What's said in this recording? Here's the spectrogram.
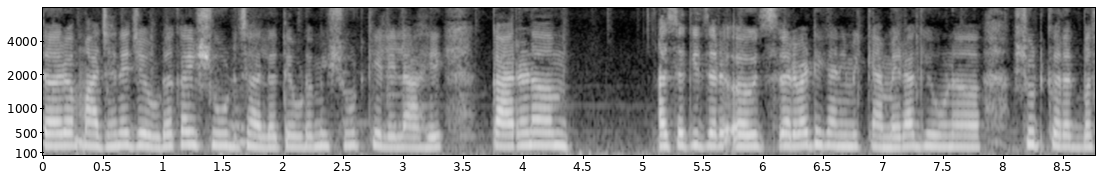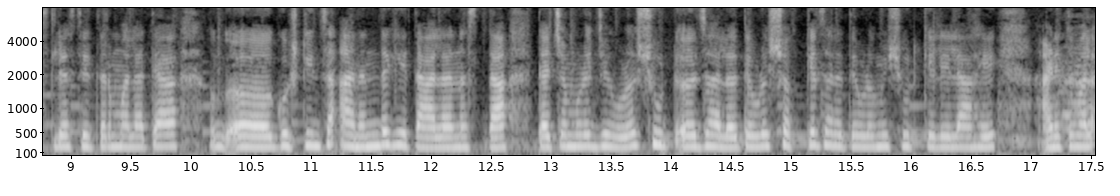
तर माझ्याने जेवढं काही शूट झालं तेवढं मी शूट केलेलं आहे. कारण असं की जर सर्व ठिकाणी मी कॅमेरा घेऊन शूट करत बसले असते तर मला त्या गोष्टींचा आनंद घेता आला नसता. त्याच्यामुळे जेवढं शूट झालं तेवढं शक्य झालं तेवढं मी शूट केलेलं आहे. आणि तुम्हाला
